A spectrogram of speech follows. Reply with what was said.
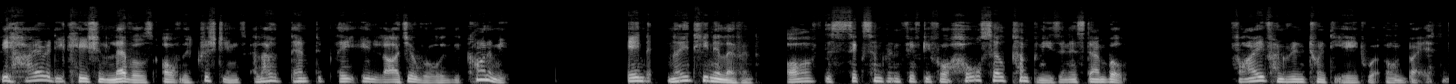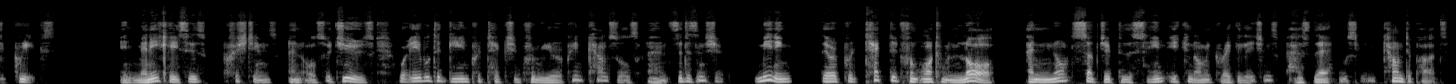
the higher education levels of the Christians allowed them to play a larger role in the economy. In 1911, of the 654 wholesale companies in Istanbul, 528 were owned by ethnic Greeks. In many cases, Christians and also Jews were able to gain protection from European councils and citizenship, meaning they were protected from Ottoman law and not subject to the same economic regulations as their Muslim counterparts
